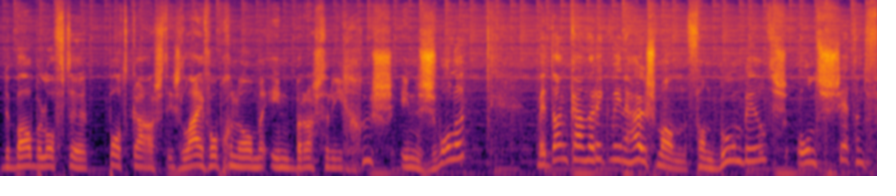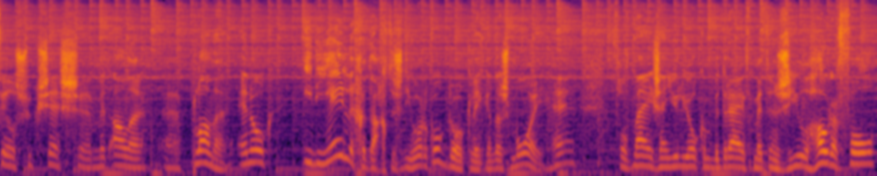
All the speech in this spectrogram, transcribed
de bouwbelofte podcast is live opgenomen in Brasserie Guus in Zwolle. Met dank aan Rick Win Huisman van Boombeelds. Ontzettend veel succes eh, met alle plannen. En ook ideële gedachten, die hoor ik ook doorklinken. Dat is mooi. Hè? Volgens mij zijn jullie ook een bedrijf met een ziel. Hou dat vol.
